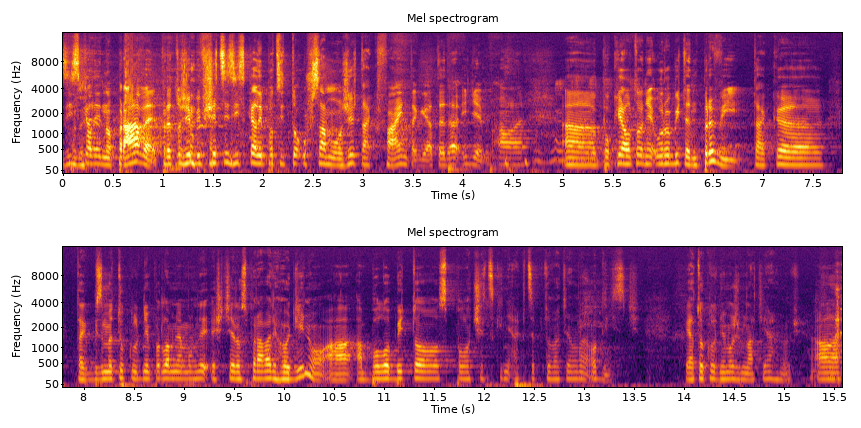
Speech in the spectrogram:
získali, no práve, pretože by všetci získali pocit, to už sa môže, tak fajn, tak ja teda idem. Ale uh, pokiaľ to neurobí ten prvý, tak, uh, tak by sme tu kľudne podľa mňa mohli ešte rozprávať hodinu a, a bolo by to spoločensky neakceptovateľné odísť. Já to klidně můžem natiahnuť. Ale,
